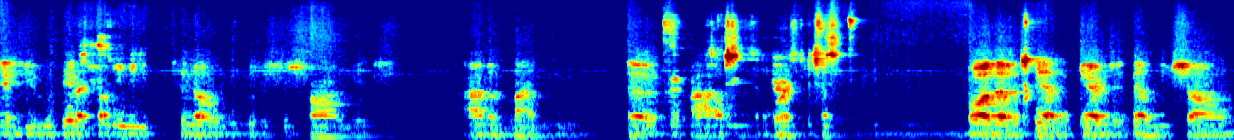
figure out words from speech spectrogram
If you if you need to know who is the strongest out of like the characters, or the yeah the characters that we've shown,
